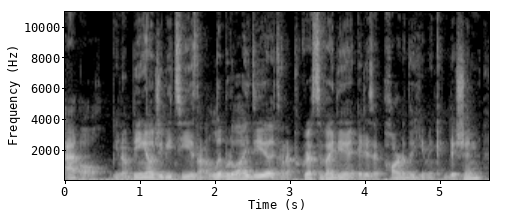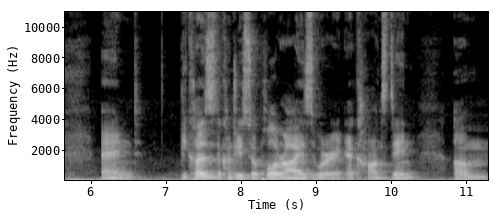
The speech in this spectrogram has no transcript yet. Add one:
at all. You know, being LGBT is not a liberal idea, it's not a progressive idea, it is a part of the human condition. And because the country is so polarized, we're in a constant, um,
